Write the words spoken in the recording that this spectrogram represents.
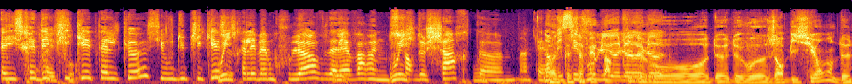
Et il serait dépliqué tel que si vous dupliquez, Oui. ce serait les mêmes couleurs. Vous allez Oui. avoir une Oui. sorte de charte Oui. euh, Non, interne. mais Est-ce que c'est ça fait voulu, partie le- de, le- Vos, de, de vos ambitions de,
